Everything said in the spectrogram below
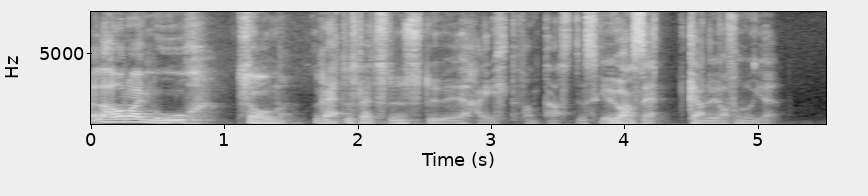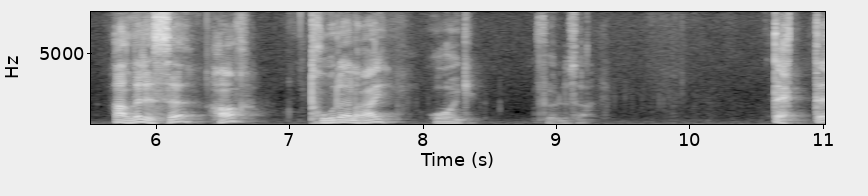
Eller har du en mor som rett og slett syns du er helt fantastisk, uansett hva du gjør for noe? Alle disse har, tro det eller ei, òg følelser. Dette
